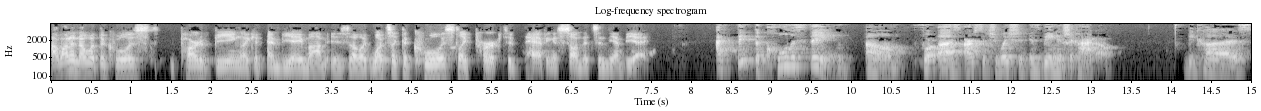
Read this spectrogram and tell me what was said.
I want to know what the coolest part of being like an NBA mom is though. Like what's like the coolest like perk to having a son that's in the NBA? I think the coolest thing um, for us, our situation is being in Chicago because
